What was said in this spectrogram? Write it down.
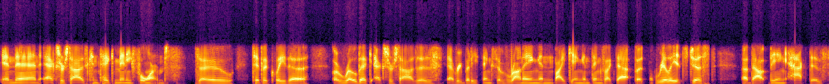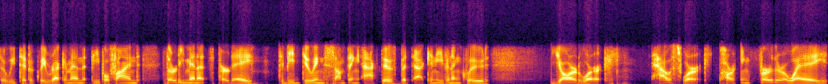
and then exercise can take many forms. So typically the aerobic exercises, everybody thinks of running and biking and things like that, but really it's just about being active. So we typically recommend that people find 30 minutes per day to be doing something active, but that can even include yard work, housework, parking further away,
